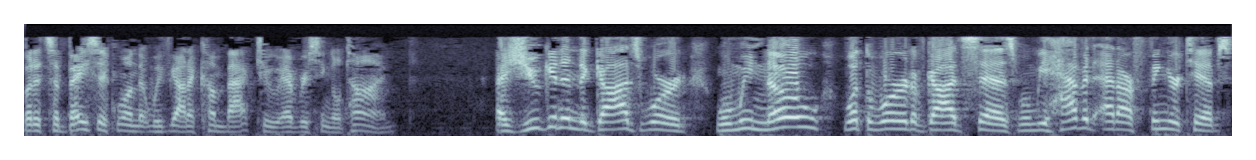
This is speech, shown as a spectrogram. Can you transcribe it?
But it's a basic one that we've got to come back to every single time. As you get into God's Word, when we know what the Word of God says, when we have it at our fingertips,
